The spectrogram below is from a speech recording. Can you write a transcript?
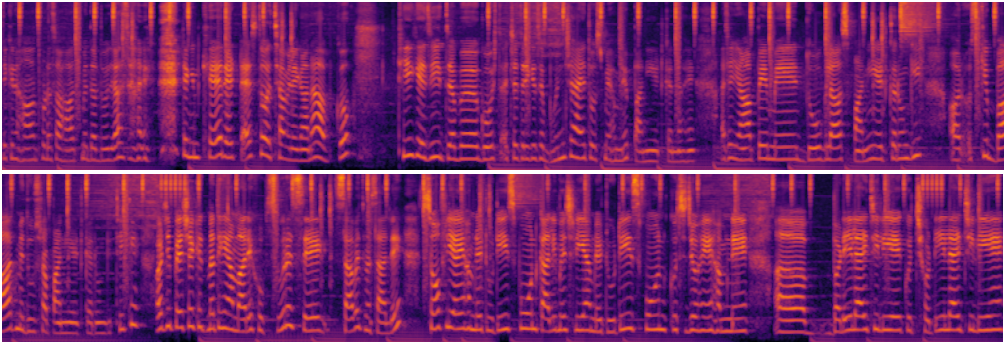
लेकिन हाँ थोड़ा सा हाथ में दर्द हो जाता है। लेकिन खैर है टेस्ट तो अच्छा मिलेगा ना आपको। ठीक है जी, जब गोश्त अच्छे तरीके से भुन जाए तो उसमें हमने पानी ऐड करना है। अच्छा यहाँ पे मैं दो ग्लास पानी ऐड करूँगी और उसके बाद मैं दूसरा पानी ऐड करूँगी, ठीक है? और जी पेशे खिदमत है हमारे खूबसूरत से साबित मसाले। सौंफ लिया है हमने टू टी स्पून काली मिर्च लिया हमने टू टी स्पून कुछ जो है हमने बड़े इलायची लिए, कुछ छोटी इलायची लिए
